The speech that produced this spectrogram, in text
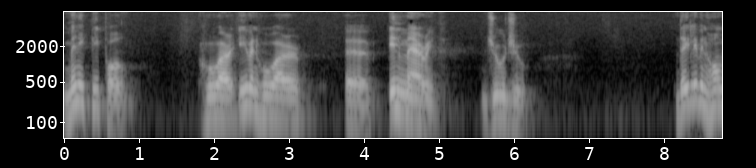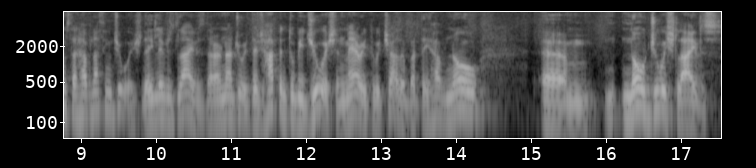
many people who are, even who are uh, in married, Jew, Jew, they live in homes that have nothing Jewish. They live lives that are not Jewish. They happen to be Jewish and married to each other, but they have no, um, no Jewish lives.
